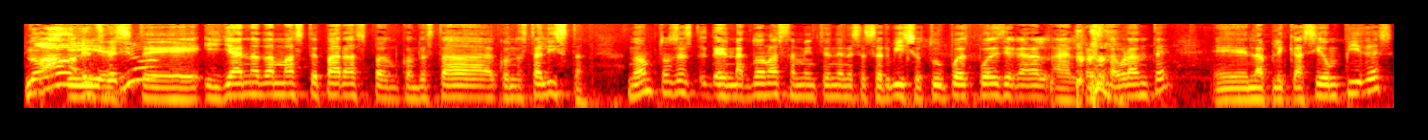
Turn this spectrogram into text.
No, y ¿en serio? este y ya nada más te paras pa- cuando está cuando está lista, ¿no? Entonces en McDonald's también tienen ese servicio. Tú puedes puedes llegar al, al restaurante, en la aplicación pides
